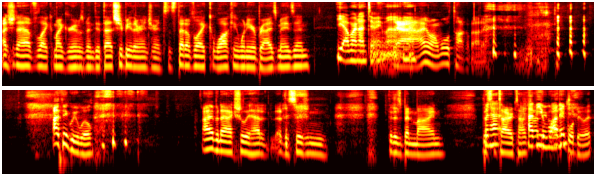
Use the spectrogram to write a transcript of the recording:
I should have like my groomsmen did that should be their entrance instead of like walking one of your bridesmaids in. Yeah, we're not doing that. yeah, I won't. We'll talk about it. I think we will. I haven't actually had a, decision that has been mine this ha- entire time. so have I you think, I think wanted- we'll do it.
